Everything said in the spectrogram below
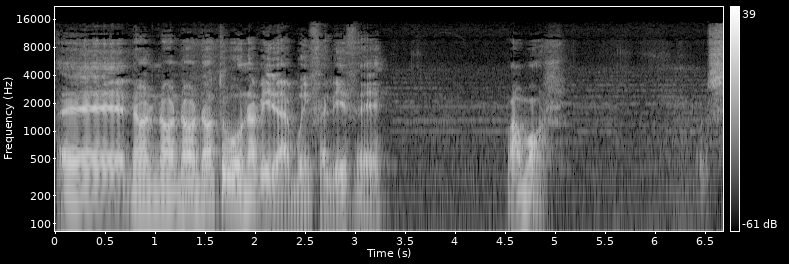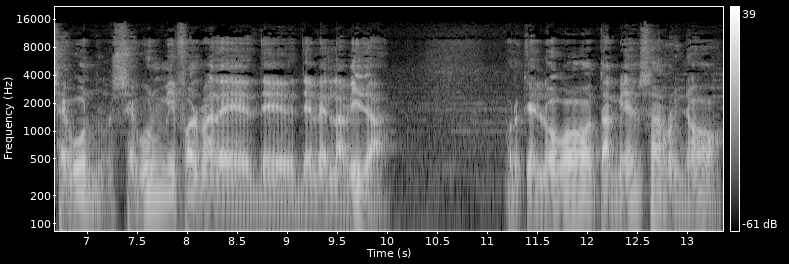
Eh, no, no, no, no tuvo una vida muy feliz, ¿eh? Vamos. Según, según mi forma de, de- de ver la vida. Porque luego también se arruinó.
